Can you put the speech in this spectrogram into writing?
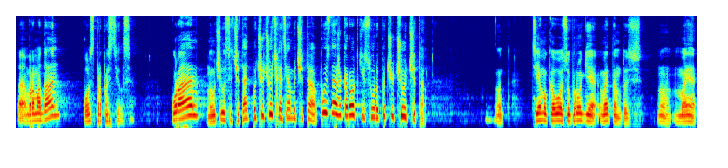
да, в Рамадан пост пропастился. Коран научился читать, по чуть-чуть хотя бы читал. Пусть даже короткие суры, по чуть-чуть читал. Вот тем, у кого супруги в этом, то есть, ну, моя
